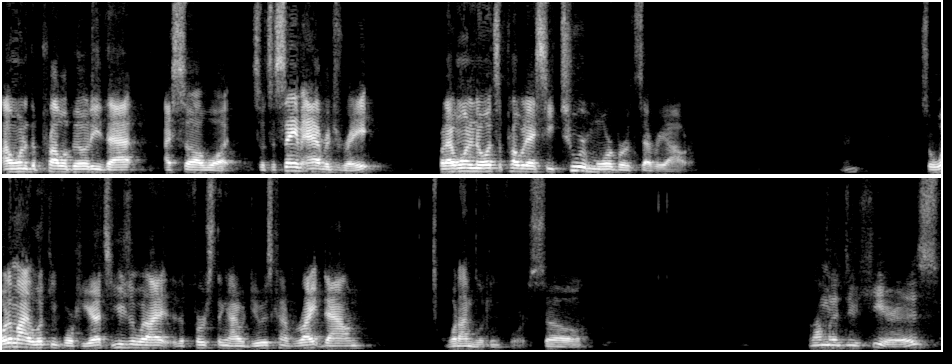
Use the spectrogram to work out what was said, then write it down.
I wanted the probability that I saw what? So it's the same average rate, but I want to know what's the probability I see two or more births every hour. So what am I looking for here? That's usually what I, the first thing I would do is kind of write down what I'm looking for. So what I'm going to do here is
